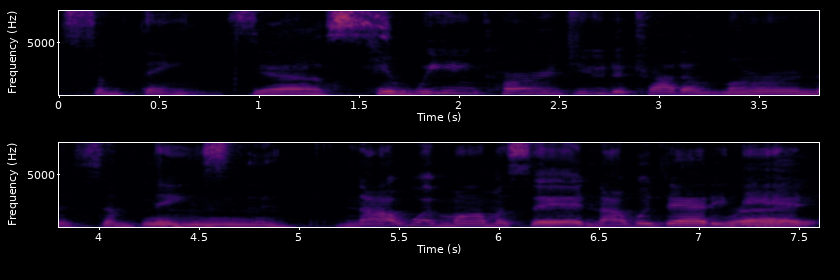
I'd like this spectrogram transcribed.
some things. Yes. Can we encourage you to try to learn some things? Mm-hmm. Not what Mama said, not what Daddy right. did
